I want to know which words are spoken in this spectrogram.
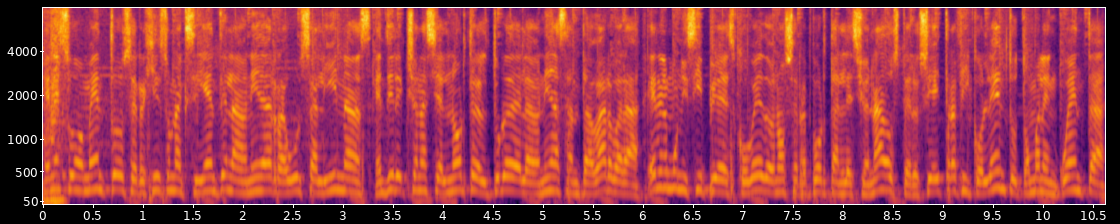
En ese momento se registra un accidente en la avenida Raúl Salinas, en dirección hacia el norte a la altura de la avenida Santa Bárbara. En el municipio de Escobedo no se reportan lesionados, pero sí hay tráfico lento, tómalo en cuenta.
